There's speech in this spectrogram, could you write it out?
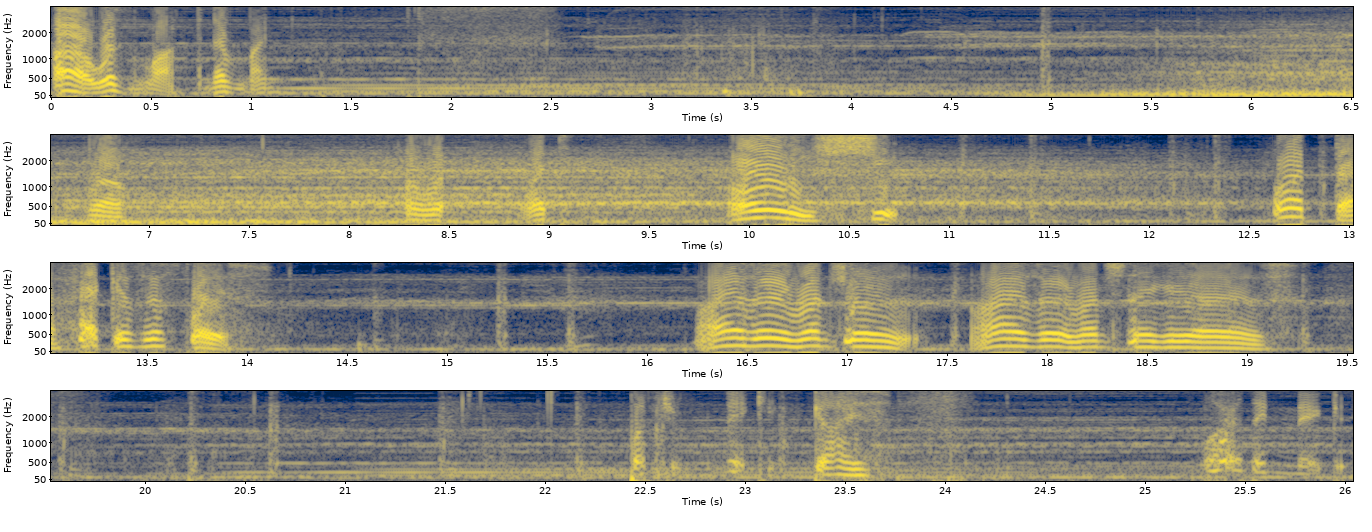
Oh, it wasn't locked. Never mind. Whoa. Oh, what? What? Holy shit. What the heck is this place? Why is there a bunch of... Why is there a bunch of naked guys? Bunch of naked guys. Why are they naked?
